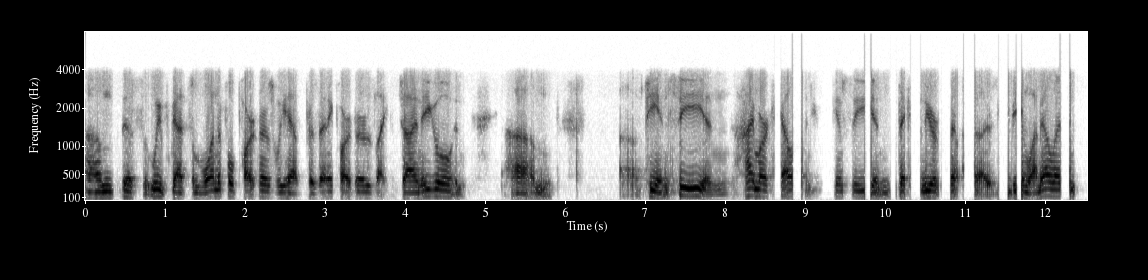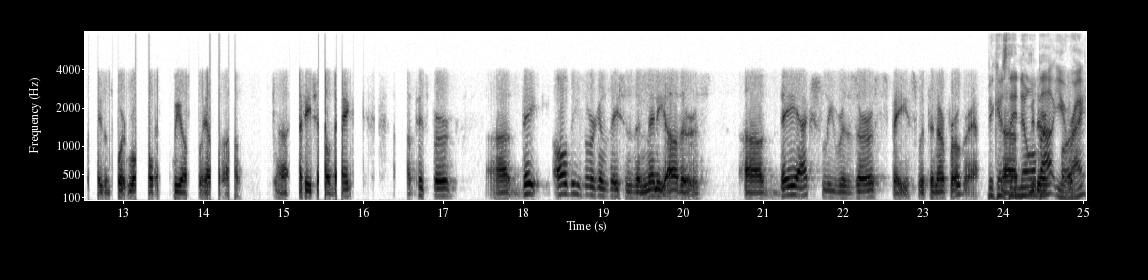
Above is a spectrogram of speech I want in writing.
Um, this we've got some wonderful partners. We have presenting partners like Giant Eagle and um, uh, PNC and Highmark Health and Bank of New York, uh, Mellon plays an important role. We also have uh, uh, FHL Bank, uh, Pittsburgh. Uh, they all these organizations and many others. Uh, they actually reserve space within our program because they know about you, right?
